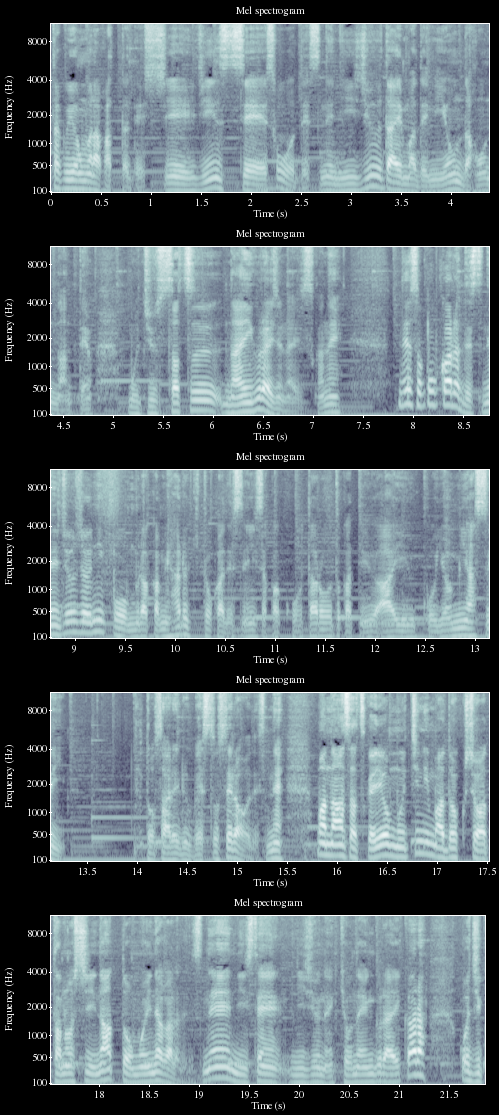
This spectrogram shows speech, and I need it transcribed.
読まなかったですし人生そうですね20代までに読んだ本なんてもう10冊ないぐらいじゃないですかね。でそこからですね徐々にこう村上春樹とかですね伊坂幸太郎とかっていうああいうこう読みやすいとされるベストセラーをですね、まあ、何冊か読むうちにまあ読書は楽しいなと思いながらですね2020年去年ぐらいからこう自己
